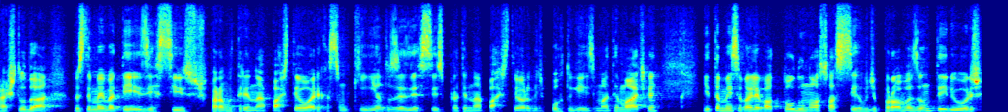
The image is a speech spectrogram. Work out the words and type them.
para estudar. Você também vai ter exercícios para treinar a parte teórica, são 500 exercícios para treinar a parte teórica de português e matemática. E também você vai levar todo o nosso acervo de provas anteriores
